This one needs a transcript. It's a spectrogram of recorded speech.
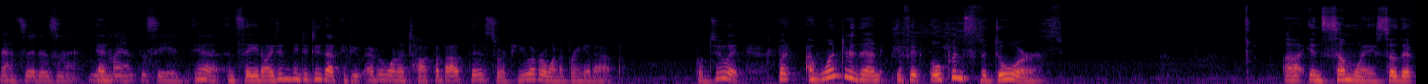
That's it, isn't it? You And- plant the seed. Yeah, and say, you know, I didn't mean to do that. If you ever want to talk about this or if you ever want to bring it up, we'll do it. But I wonder then if it opens the door uh, in some way so that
